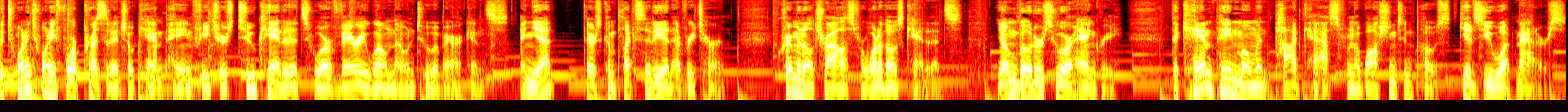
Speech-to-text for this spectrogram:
The 2024 presidential campaign features two candidates who are very well known to Americans. And yet, there's complexity at every turn. Criminal trials for one of those candidates, young voters who are angry. The Campaign Moment podcast from the Washington Post gives you what matters.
